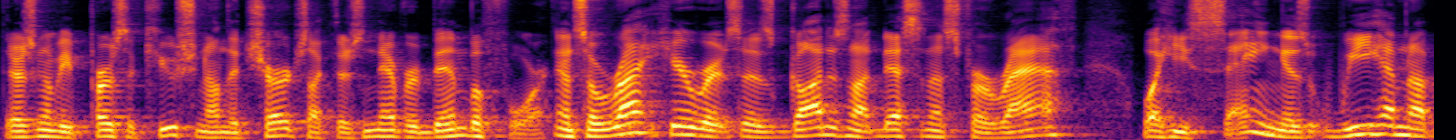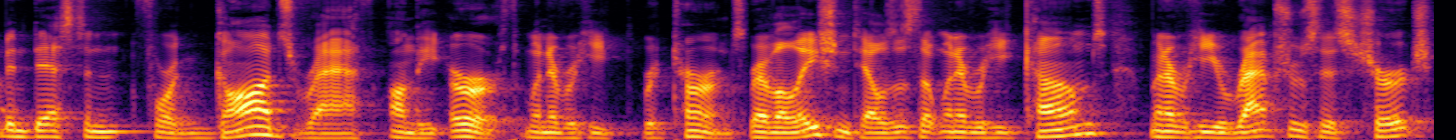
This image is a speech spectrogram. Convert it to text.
There's going to be persecution on the church like there's never been before. And so, right here where it says God has not destined us for wrath, what he's saying is we have not been destined for God's wrath on the earth whenever he returns. Revelation tells us that whenever he comes, whenever he raptures his church,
